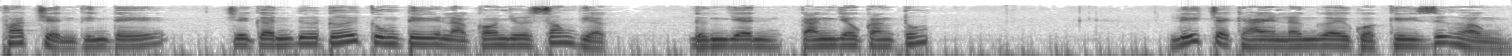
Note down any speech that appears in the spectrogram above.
Phát triển kinh tế. Chỉ cần đưa tới công ty là coi như xong việc. Đương nhiên càng nhiều càng tốt. Lý Trạch Hải là người của Kỳ Dư Hồng.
